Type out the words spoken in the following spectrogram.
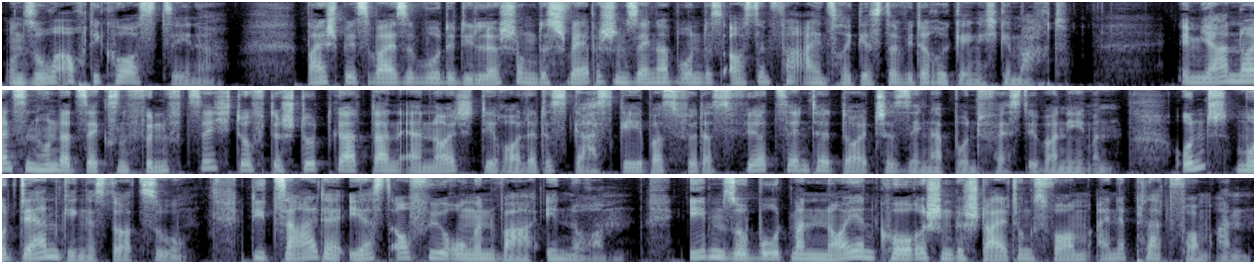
Und so auch die Chorszene. Beispielsweise wurde die Löschung des Schwäbischen Sängerbundes aus dem Vereinsregister wieder rückgängig gemacht. Im Jahr 1956 durfte Stuttgart dann erneut die Rolle des Gastgebers für das 14. Deutsche Sängerbundfest übernehmen. Und modern ging es dort zu. Die Zahl der Erstaufführungen war enorm. Ebenso bot man neuen chorischen Gestaltungsformen eine Plattform an,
